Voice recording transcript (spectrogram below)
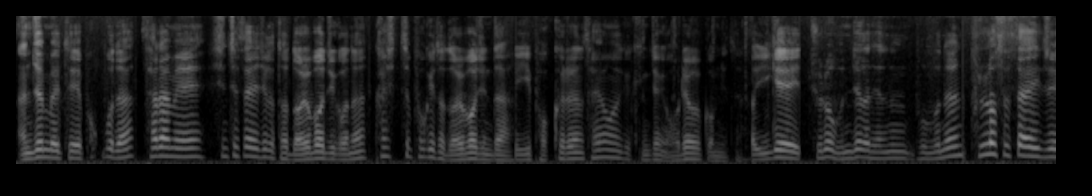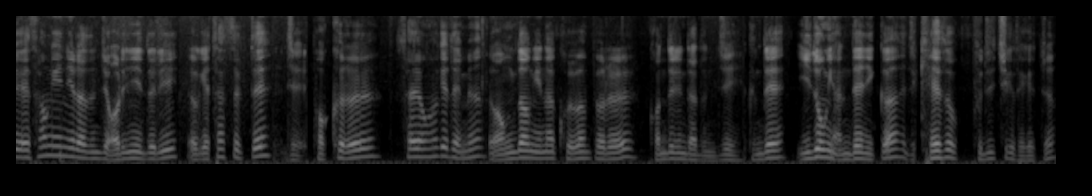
안전벨트의 폭보다 사람의 신체 사이즈가 더 넓어지거나 카시트 폭이 더 넓어진다. 이 버클은 사용하기 굉장히 어려울 겁니다. 이게 주로 문제가 되는 부분은 플러스 사이즈의 성인이라든지 어린이들이 여기에 탔을 때 이제 버클을 사용하게 되면 엉덩이나 골반뼈를 건드린다든지. 근데 이동이 안 되니까 이제 계속 부딪히게 되겠죠.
